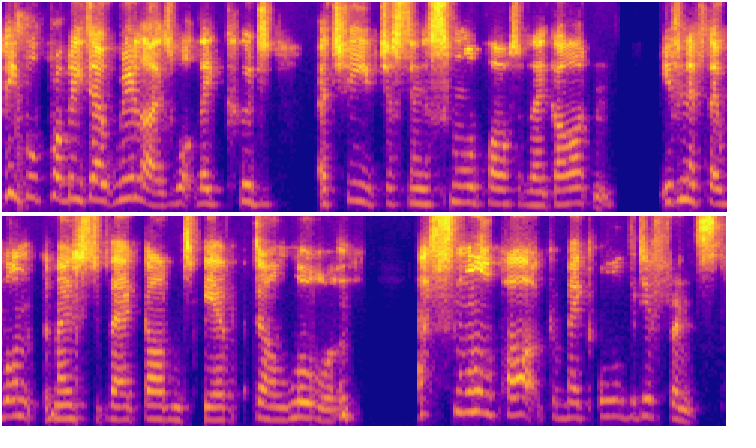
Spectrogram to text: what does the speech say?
People probably don't realize what they could achieve just in a small part of their garden. Even if they want the most of their garden to be a dull lawn, a small part could make all the difference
